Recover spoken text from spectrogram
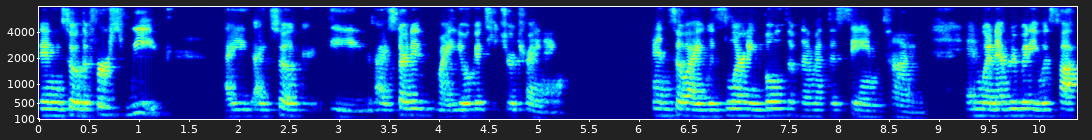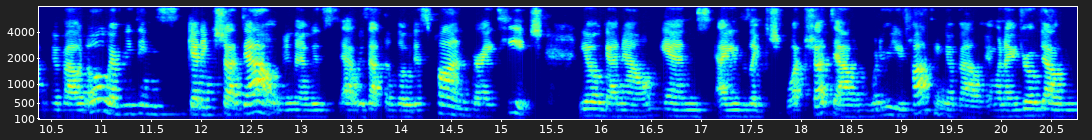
and so the first week, I, I took the, I started my yoga teacher training. And so I was learning both of them at the same time. And when everybody was talking about, oh, everything's getting shut down, and I was I was at the Lotus Pond where I teach yoga now, and I was like, what shut down? What are you talking about? And when I drove down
